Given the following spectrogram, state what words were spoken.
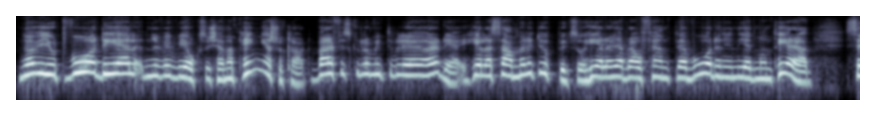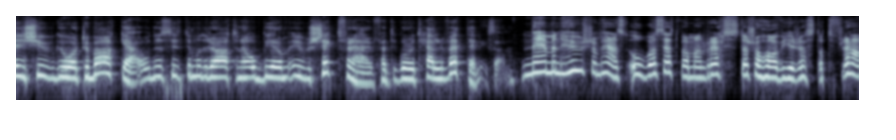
nu har vi gjort vår del, nu vill vi också tjäna pengar såklart. Varför skulle de inte vilja göra det? Hela samhället är uppbyggt så, hela den jävla offentliga vården är nedmonterad sedan 20 år tillbaka och nu sitter Moderaterna och ber om ursäkt för det här för att det går åt helvete liksom. Nej men hur som helst, oavsett vad man röstar så har vi ju röstat fram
